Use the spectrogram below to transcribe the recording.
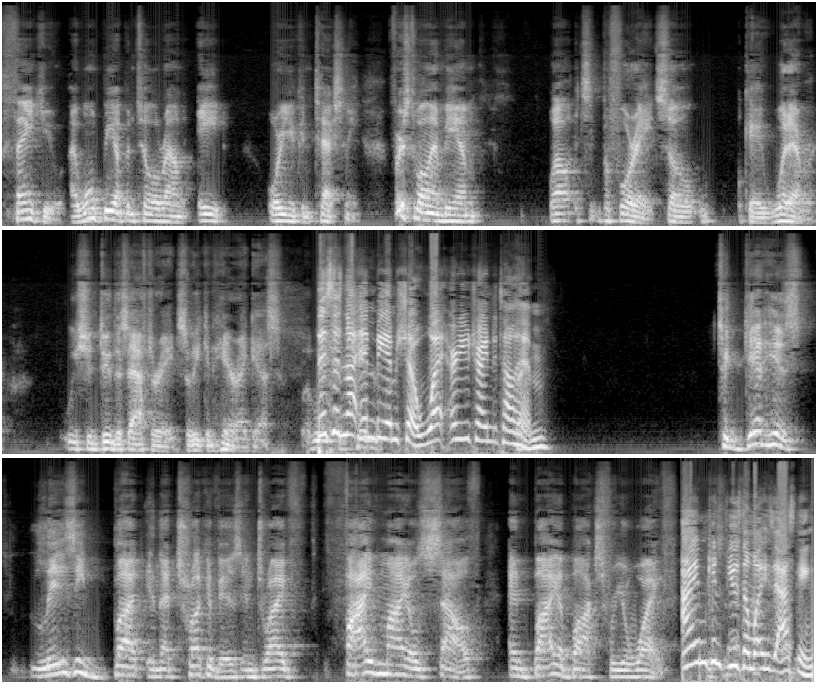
Thank you. I won't be up until around 8 or you can text me. First of all, MBM, well, it's before 8, so okay, whatever. We should do this after 8 so he can hear, I guess. We This is not MBM show. What are you trying to tell him? to get his lazy butt in that truck of his and drive five miles south and buy a box for your wife. I'm confused on what he's asking.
